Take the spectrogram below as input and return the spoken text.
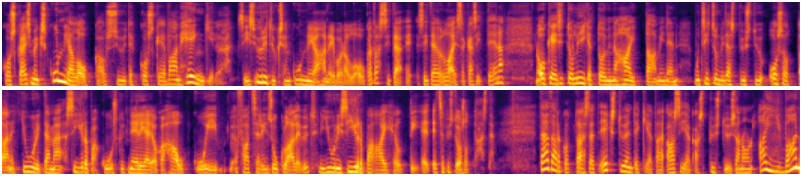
koska esimerkiksi kunnianloukkaussyyte koskee vain henkilöä. Siis yrityksen kunniahan ei voida loukata, sitä, sitä laissa käsitteenä. No okei, sitten on liiketoiminnan haittaaminen, mutta sitten sun pitäisi pystyä osoittamaan, että juuri tämä Sirpa 64, joka haukkui Fatserin suklaalevyt, niin juuri Sirpa aiheutti, että et sä pystyy osoittamaan sitä. Tämä tarkoittaa sitä, että ex-työntekijä tai asiakas pystyy sanomaan aivan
